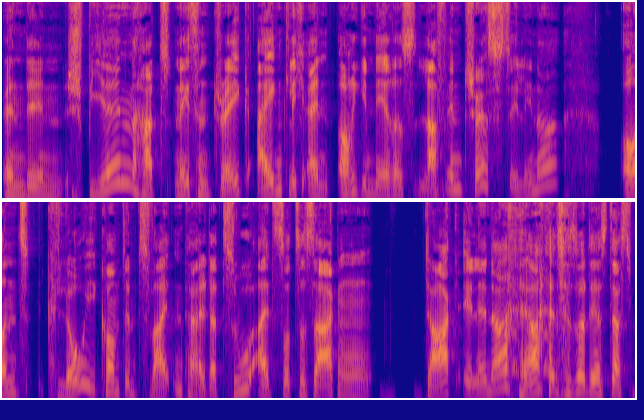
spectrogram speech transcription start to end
In den Spielen hat Nathan Drake eigentlich ein originäres Love Interest, Elena, und Chloe kommt im zweiten Teil dazu als sozusagen Dark Elena, ja, also so das, das,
